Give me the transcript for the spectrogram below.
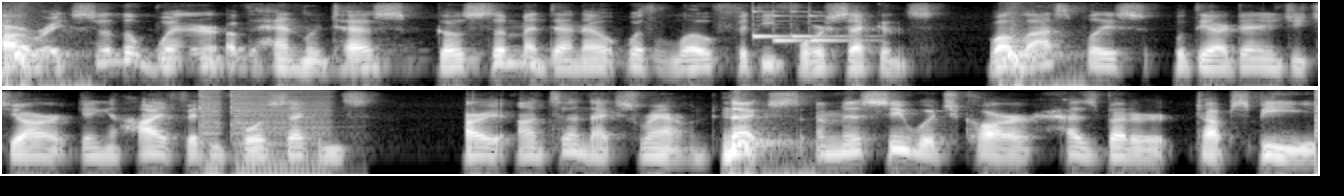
Alright, so the winner of the handling test goes to Modena with a low 54 seconds, while last place with the Ardente GTR getting a high 54 seconds. Alright, on to the next round. Next, I'm going to see which car has better top speed.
